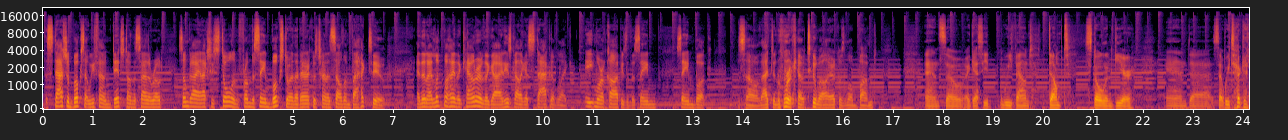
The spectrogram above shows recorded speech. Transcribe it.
the stash of books that we found ditched on the side of the road, some guy had actually stolen from the same bookstore that Eric was trying to sell them back to. And then I look behind the counter of the guy, and he's got like a stack of like eight more copies of the same same book. So that didn't work out too well. Eric was a little bummed. And so I guess he we found dumped stolen gear. And uh, so we took it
